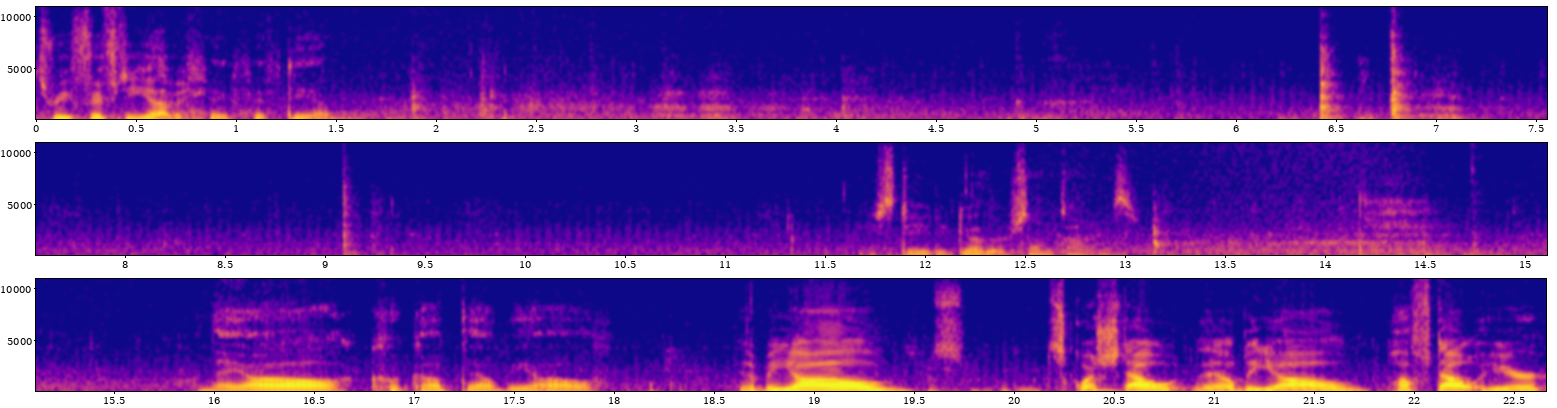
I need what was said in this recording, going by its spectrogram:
350 oven. 350 oven. They stay together sometimes. When they all cook up, they'll be all They'll be all squished out. They'll be all puffed out here.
